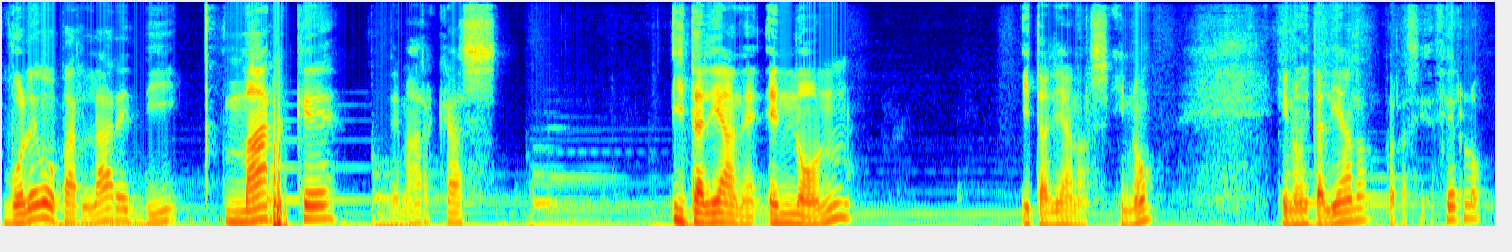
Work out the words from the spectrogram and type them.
volevo parlare di marche, de marcas italiane e non, italianas y no, y no italiana, por así decirlo,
